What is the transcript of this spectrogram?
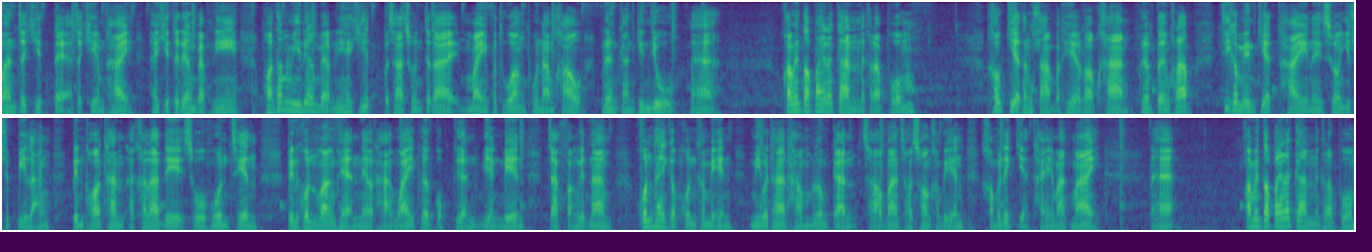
วันๆจะคิดแต่จะเค็มไทย ให้คิดแต่เรื่องแบบนี้ เพราะถ้าไม่มีเรื่องแบบนี้ให้คิดประชาชนจะได้ไม่ประท้วงผู้นำเขาเรื่องการกินอยู่นะฮะ ความเป็นต่อไปแล้วกันนะครับผมเขาเกลียดทั้ง 3 ประเทศรอบข้าง เพิ่มเติมครับ ที่เขมรเกลียดไทยในช่วง 20 ปีหลัง เป็นเพราะท่านอัครเดชโชฮุนเช่น เป็นคนวางแผนแนวทางไว้เพื่อกบเกลื่อนเบี่ยงเบน จากฝั่งเวียดนาม คนไทยกับคนเขมรมีวัฒนธรรมร่วมกัน ชาวบ้านชาวช่องเขมรเขาไม่ได้เกลียดไทยมากมายนะฮะความเป็นต่อไปแล้วกันนะครับผม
